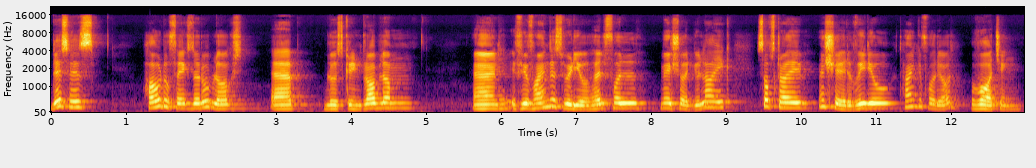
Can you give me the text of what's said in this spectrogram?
this is how to fix the roblox app blue screen problem. And if you find this video helpful make sure you like subscribe and share the video. Thank you for your watching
